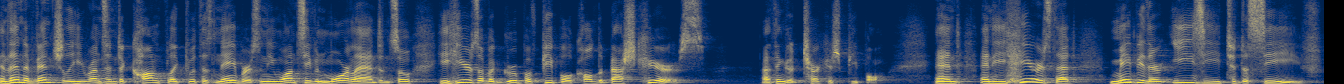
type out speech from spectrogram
And then eventually he runs into conflict with his neighbors and he wants even more land. And so he hears of a group of people called the Bashkirs. I think they're Turkish people. And, and he hears that maybe they're easy to deceive.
